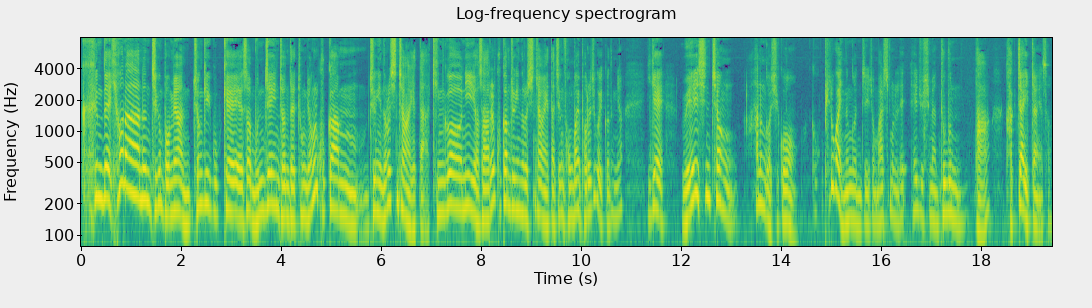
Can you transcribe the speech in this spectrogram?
근데 현안은 지금 보면 정기국회에서 문재인 전 대통령을 국감 증인으로 신청하겠다. 김건희 여사를 국감 증인으로 신청하겠다. 지금 공방이 벌어지고 있거든요. 이게 왜 신청하는 것이고 꼭 필요가 있는 건지 좀 말씀을 해 주시면 두 분 다 각자 입장에서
